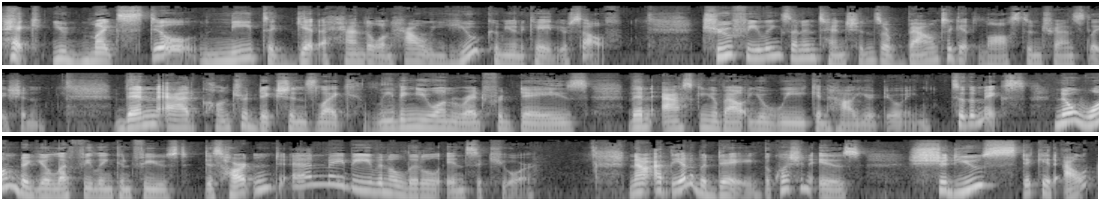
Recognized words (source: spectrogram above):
Heck, you might still need to get a handle on how you communicate yourself. True feelings and intentions are bound to get lost in translation. Then add contradictions like leaving you unread for days, then asking about your week and how you're doing to the mix. No wonder you're left feeling confused, disheartened, and maybe even a little insecure. Now, at the end of the day, the question is should you stick it out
